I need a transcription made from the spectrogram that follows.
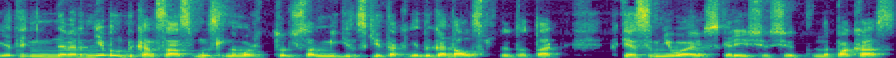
это, наверное, не было до конца осмысленно. Может, тот же самый Мединский так не догадался, что это так. Хотя я сомневаюсь, скорее всего, все это на показ.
